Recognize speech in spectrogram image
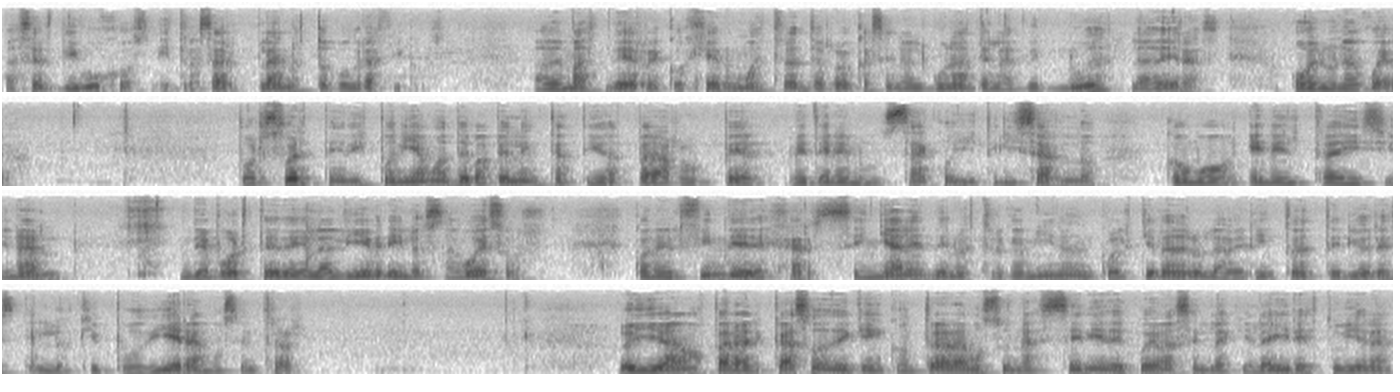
hacer dibujos y trazar planos topográficos, además de recoger muestras de rocas en algunas de las desnudas laderas o en una cueva. Por suerte disponíamos de papel en cantidad para romper, meter en un saco y utilizarlo como en el tradicional deporte de la liebre y los sabuesos, con el fin de dejar señales de nuestro camino en cualquiera de los laberintos anteriores en los que pudiéramos entrar. Lo llevamos para el caso de que encontráramos una serie de cuevas en la que el aire estuviera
